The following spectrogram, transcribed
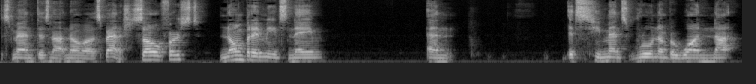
This man does not know uh, Spanish. So first, nombre means name and it's he meant rule number one, not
